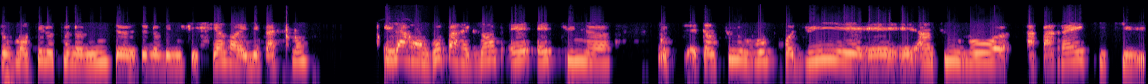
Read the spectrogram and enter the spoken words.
d'augmenter l'autonomie de, de nos bénéficiaires dans les déplacements. Et la Rango, par exemple, est, est un tout nouveau produit et, un tout nouveau euh, appareil qui,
